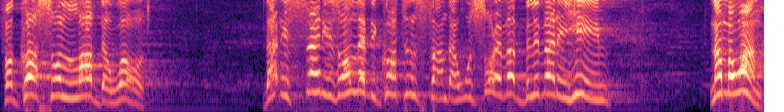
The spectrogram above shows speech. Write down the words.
For God so loved the world that he sent his only begotten Son, that whosoever believeth in him, number one,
